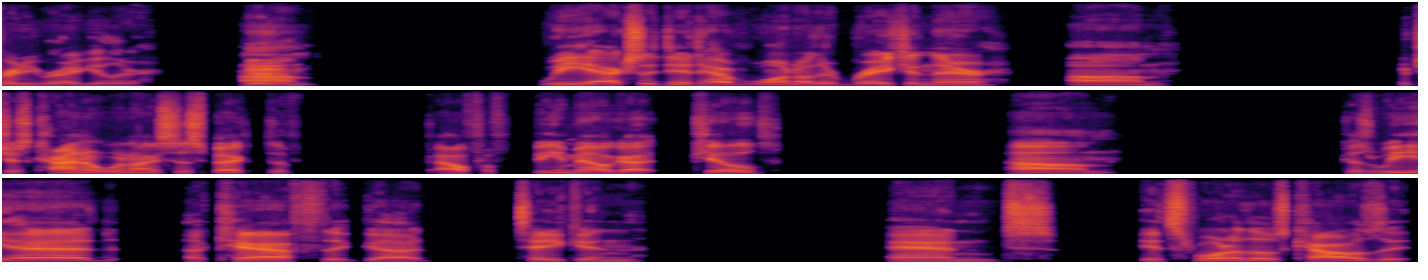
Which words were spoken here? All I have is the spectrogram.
pretty regular. Yeah. Um, we actually did have one other break in there, um, which is kind of when I suspect the alpha female got killed. Um, because we had a calf that got taken, and it's one of those cows that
